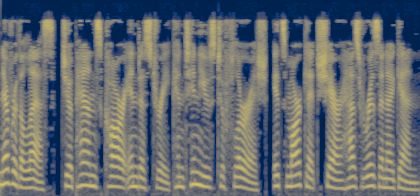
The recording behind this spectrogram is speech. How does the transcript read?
Nevertheless, Japan's car industry continues to flourish, its market share has risen again,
